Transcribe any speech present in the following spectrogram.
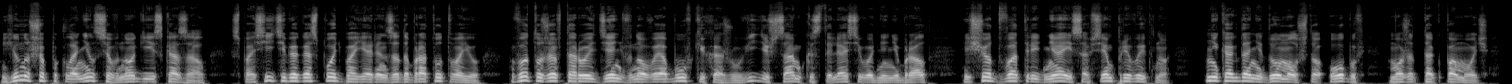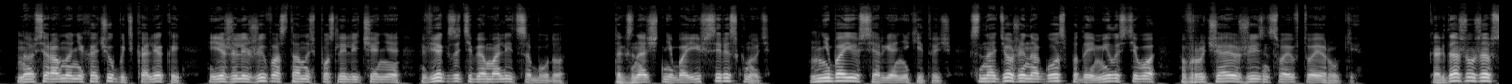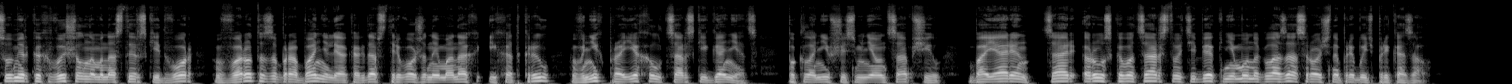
Юноша поклонился в ноги и сказал, «Спаси тебя, Господь, боярин, за доброту твою. Вот уже второй день в новой обувке хожу, видишь, сам костыля сегодня не брал. Еще два-три дня и совсем привыкну. Никогда не думал, что обувь может так помочь, но все равно не хочу быть калекой, ежели жив останусь после лечения, век за тебя молиться буду. Так значит, не боишься рискнуть?» «Не боюсь, Сергей Никитович. С надежей на Господа и милость его вручаю жизнь свою в твои руки». Когда же уже в сумерках вышел на монастырский двор, в ворота забарабанили, а когда встревоженный монах их открыл, в них проехал царский гонец. Поклонившись мне, он сообщил, «Боярин, царь русского царства тебе к нему на глаза срочно прибыть приказал».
